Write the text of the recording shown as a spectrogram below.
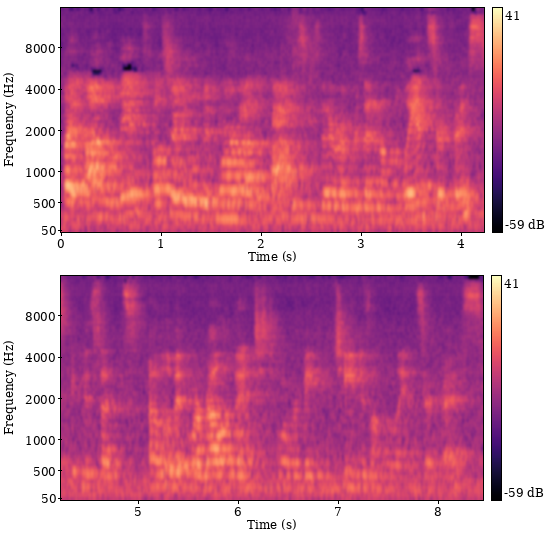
But on the land, I'll show you a little bit more about the processes that are represented on the land surface because that's a little bit more relevant to when we're making changes on the land surface.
